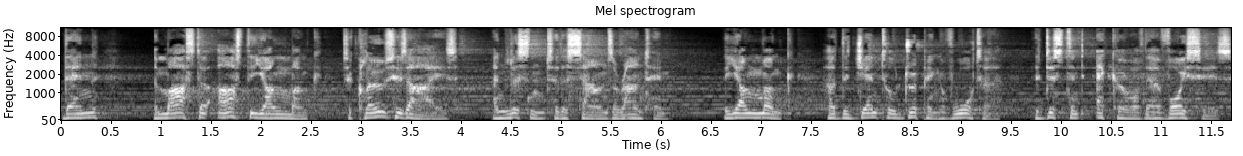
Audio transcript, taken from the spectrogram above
Then the master asked the young monk to close his eyes and listen to the sounds around him. The young monk heard the gentle dripping of water, the distant echo of their voices,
